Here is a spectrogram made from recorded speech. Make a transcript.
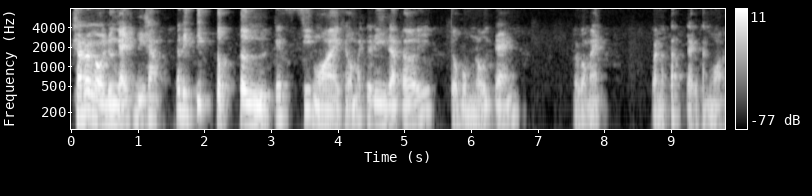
sau đó rồi đường gãy đi sao nó đi tiếp tục từ cái phía ngoài chỗ mắt nó đi ra tới chỗ vùng nổi trán rồi gò má và nó tách ra cái thành ngoài.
